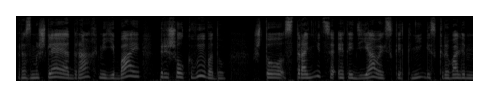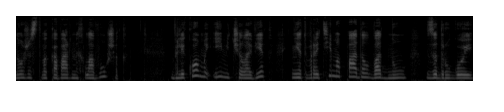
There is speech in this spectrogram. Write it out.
Размышляя о драхме, Ебай пришел к выводу, что страницы этой дьявольской книги скрывали множество коварных ловушек – Влекомый ими человек неотвратимо падал в одну за другой,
